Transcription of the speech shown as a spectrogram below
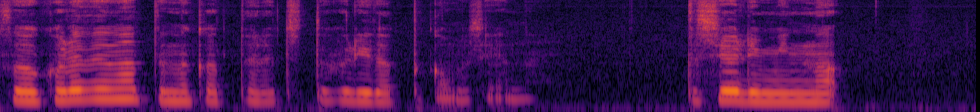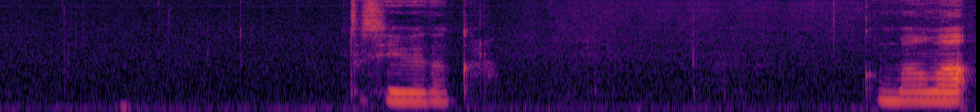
そうこれでなってなかったらちょっと不利だったかもしれない。私よりみんな年上だから。こんばんは。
